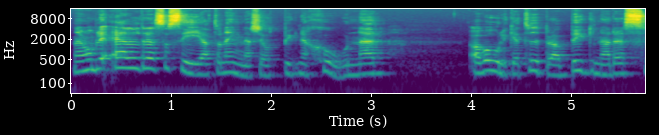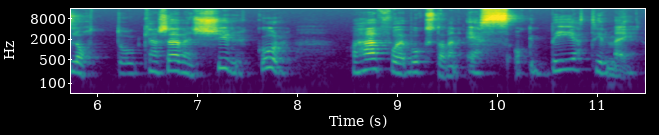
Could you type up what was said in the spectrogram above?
När hon blir äldre så ser jag att hon ägnar sig åt byggnationer av olika typer av byggnader, slott och kanske även kyrkor. Och här får jag bokstaven S och B till mig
